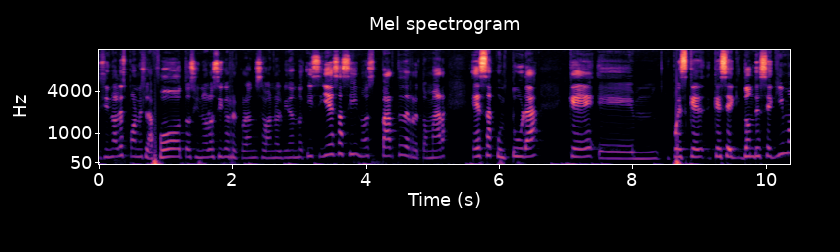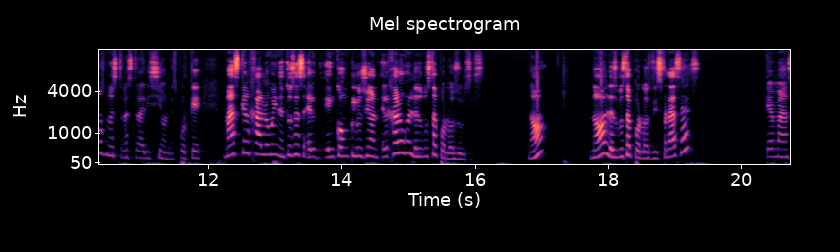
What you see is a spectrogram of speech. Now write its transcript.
si no les pones la foto, si no los sigues recordando, se van olvidando. Y si es así, ¿no? Es parte de retomar esa cultura que, eh, pues, que, que se- donde seguimos nuestras tradiciones, porque más que el Halloween, entonces, el- en conclusión, el Halloween les gusta por los dulces, ¿no? ¿No? ¿Les gusta por los disfraces? ¿Qué más?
